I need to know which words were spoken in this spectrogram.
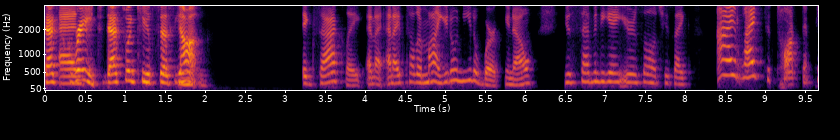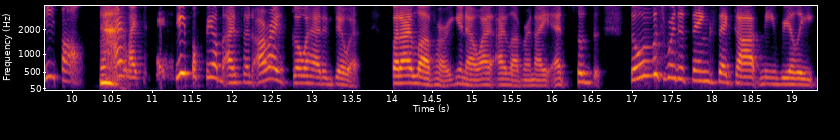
That's And great. That's what keeps us mm-hmm. young. Exactly. And I and I tell her, Ma, you don't need to work, you know. You're 78 years old. She's like, I like to talk to people. I like to make people feel. I said, all right, go ahead and do it. But I love her, you know, I, I love her. And I, and so th- those were the things that got me really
